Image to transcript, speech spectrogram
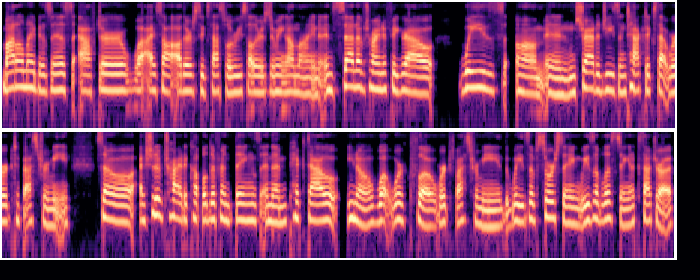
model my business after what I saw other successful resellers doing online instead of trying to figure out ways um, and strategies and tactics that worked best for me. So I should have tried a couple different things and then picked out, you know, what workflow worked best for me, the ways of sourcing, ways of listing, etc.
